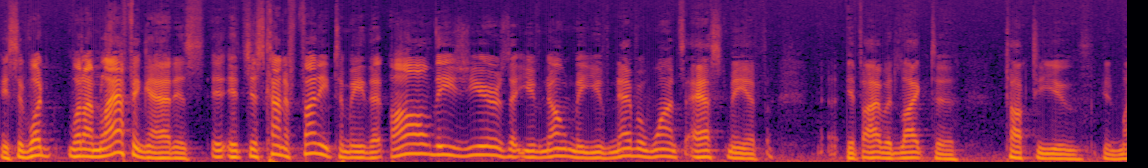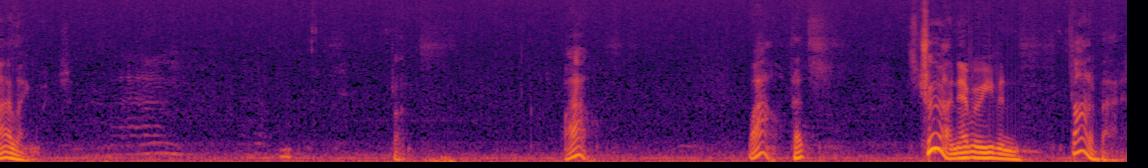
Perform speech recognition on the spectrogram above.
He said, What, what I'm laughing at is it, it's just kind of funny to me that all these years that you've known me, you've never once asked me if, if I would like to talk to you in my language. But, wow. Wow, that's it's true. I never even thought about it.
